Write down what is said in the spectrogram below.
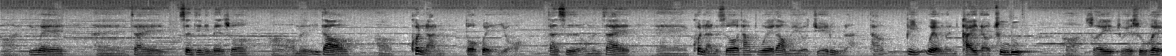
啊。因为呃，在圣经里面说啊，我们遇到啊困难都会有，但是我们在呃困难的时候，他不会让我们有绝路了，他必为我们开一条出路啊。所以主耶稣会。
